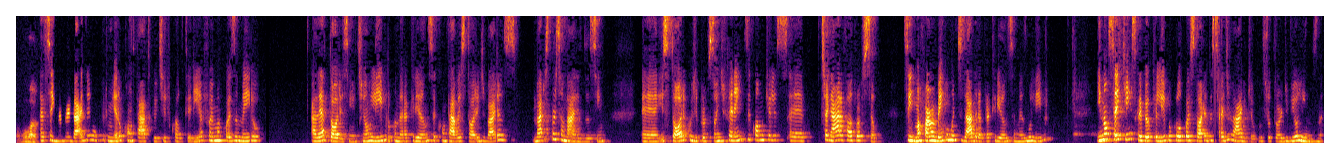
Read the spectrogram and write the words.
vamos lá. Assim, na verdade, o primeiro contato que eu tive com a loteria foi uma coisa meio aleatória, assim. Eu tinha um livro quando era criança que contava a história de várias, vários personagens, assim, é, históricos de profissões diferentes e como que eles é, chegaram àquela profissão. Sim, de uma forma bem romantizada, era para criança mesmo o livro. E não sei quem escreveu aquele livro colocou a história do Stradivari, que é o construtor de violinos, né?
